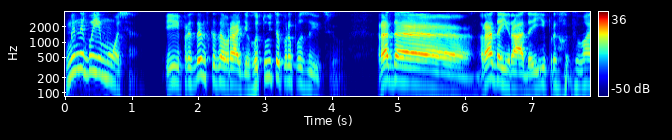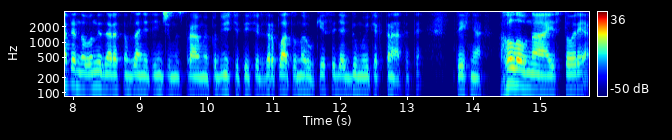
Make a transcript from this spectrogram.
Ми не боїмося. І президент сказав Раді: готуйте пропозицію. Рада рада і рада її приготувати, але вони зараз там зайняті іншими справами по 200 тисяч зарплату на руки, сидять, думають, як тратити. Це їхня головна історія.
